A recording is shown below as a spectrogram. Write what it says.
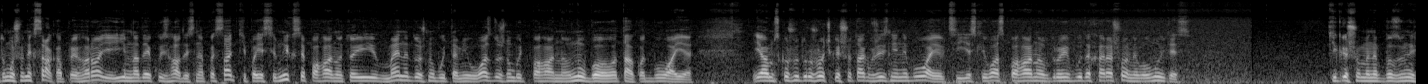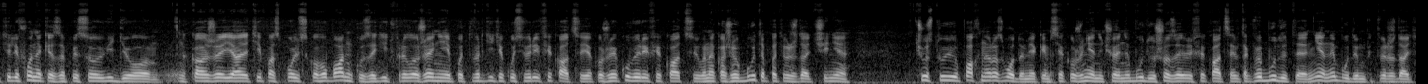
тому що в них срака пригорає, і їм треба якусь гадость написати. Типа, якщо в них все погано, то і в мене должно бути там, і у вас должно бути погано. Ну, бо отак от буває. Я вам скажу, дружочки, що так в житті не буває. Якщо у вас погано, в других буде хорошо, не волнуйтесь. Тільки що мене позвонив телефон, як я записував відео. Каже, я типа з польського банку, зайдіть в приложення і підтвердіть якусь верифікацію. Я кажу, яку верифікацію? Вона каже, ви будете підтверджувати чи ні? Чувствую, пахне розводом якимось. Я кажу, ні, нічого я не буду. Що за верифікація? Так ви будете? Ні, не будемо підтверджувати.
